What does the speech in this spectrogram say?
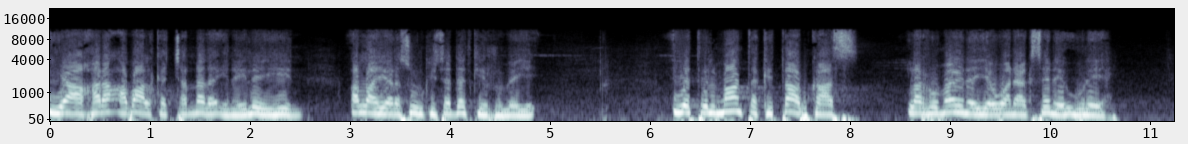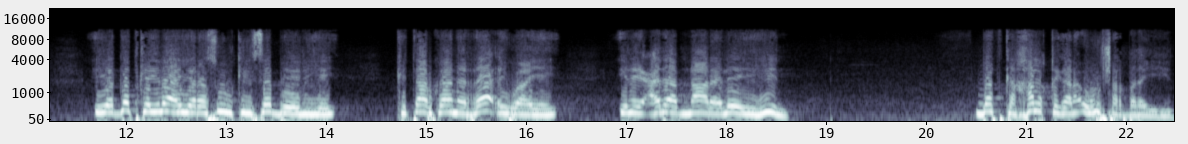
iyo aakhare abaalka jannada inay leeyihiin. Allah iyo rasuulkiisa dadkii rumeeyey. Iyo tilmaanta kitaabkaas la rumaynaya wanaagsanee uu leeyahay iyo dadka ilaah iyo rasuulkiisa beeniyey. Kitaabkaana raaci waayey inay cadaab naara leeyihiin. Dadka khalqigana ugu shar badan yihiin.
